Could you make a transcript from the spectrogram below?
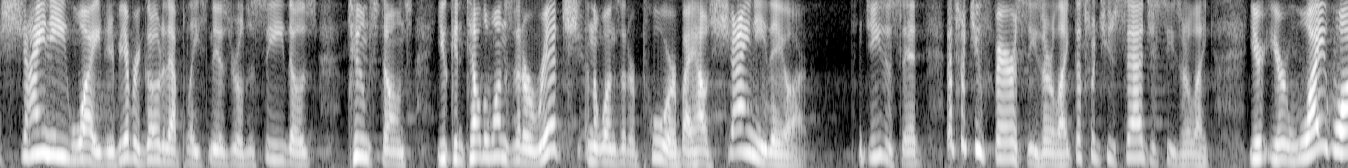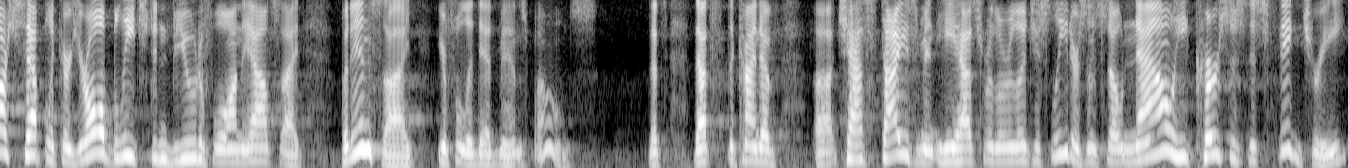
shiny white. And if you ever go to that place in Israel to see those tombstones, you can tell the ones that are rich and the ones that are poor by how shiny they are. Jesus said, That's what you Pharisees are like. That's what you Sadducees are like. You're, you're whitewashed sepulchres. You're all bleached and beautiful on the outside, but inside, you're full of dead man's bones. That's, that's the kind of uh, chastisement he has for the religious leaders. And so now he curses this fig tree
